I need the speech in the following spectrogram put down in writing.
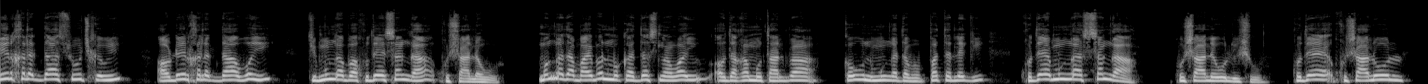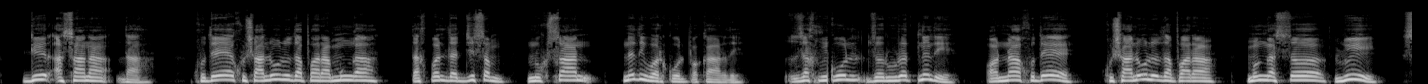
ډیر خلک دا سوچ کوي او ډیر خلک دا وایي چې مونږ به خدای څنګه خوشاله وو مونږه د بایبل مقدس نه وایو او دغه مطالبه کوو مونږه ته پته لګي خدای مونږه څنګه خوشاله ولې شو خدای خوشالول ډیر اسانه ده خدای خوشالول د لپاره مونږه د خپل د جسم نقصان نه دی ورکول پکار دی زخمی کول ضرورت نه دی او نه خوده خوشالولو لپاره مونږه سره لوی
